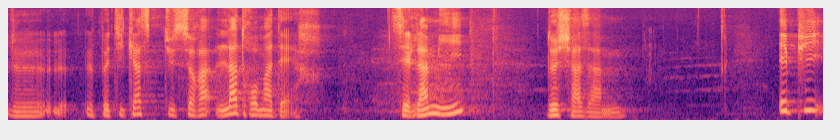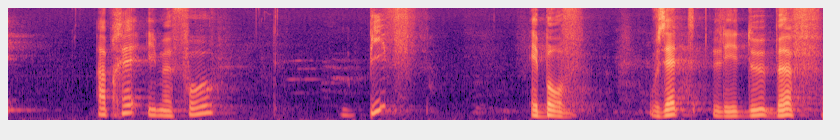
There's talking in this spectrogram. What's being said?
le, petit casque, tu seras la dromadaire. C'est l'ami de Shazam. Et puis, après, il me faut Bif et Bove. Vous êtes les deux bœufs.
